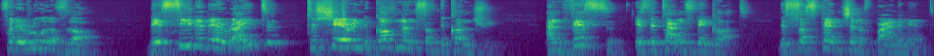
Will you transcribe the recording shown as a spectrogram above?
for the rule of law. They ceded their right to share in the governance of the country. And this is the thanks they got the suspension of Parliament.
